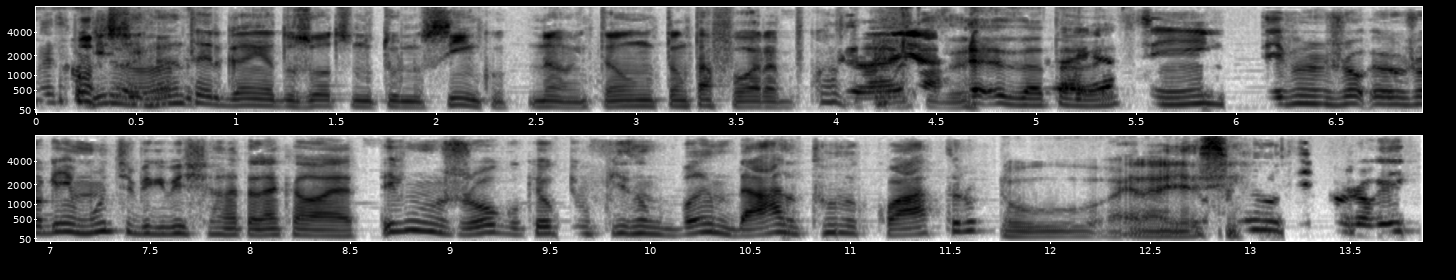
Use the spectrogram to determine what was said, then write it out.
Mas Beast continuando, Hunter ganha dos outros no turno 5? Não, então, então tá fora. Ganha. Kazakuza. É Exatamente. assim, teve um jogo. Eu joguei muito de Big Beast Hunter naquela época. Teve um jogo que eu fiz um bandar no turno 4. Uh, era esse. No turno 5 eu joguei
